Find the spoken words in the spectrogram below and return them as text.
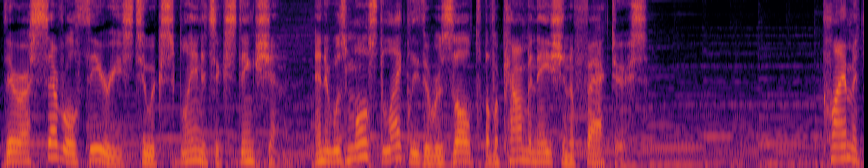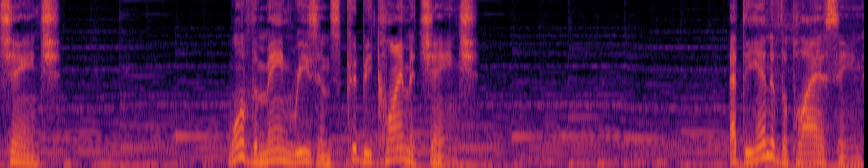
There are several theories to explain its extinction, and it was most likely the result of a combination of factors. Climate change. One of the main reasons could be climate change. At the end of the Pliocene,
